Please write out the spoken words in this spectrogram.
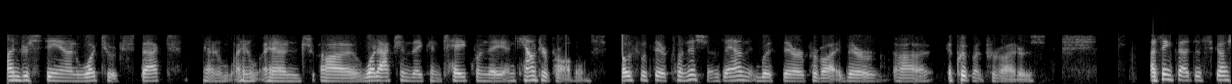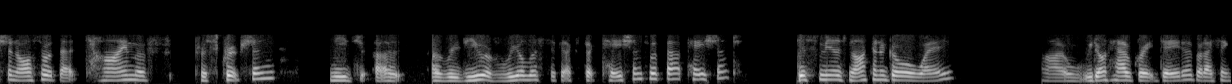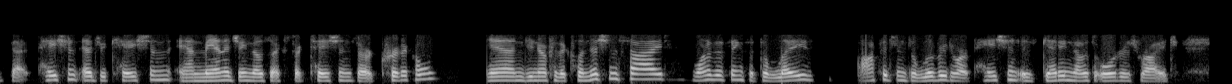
understand what to expect and, and, and uh, what action they can take when they encounter problems, both with their clinicians and with their, provide, their uh, equipment providers. I think that discussion also at that time of prescription needs a, a review of realistic expectations with that patient. Dyspnea is not going to go away. Uh, we don't have great data, but I think that patient education and managing those expectations are critical. And, you know, for the clinician side, one of the things that delays oxygen delivery to our patient is getting those orders right.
